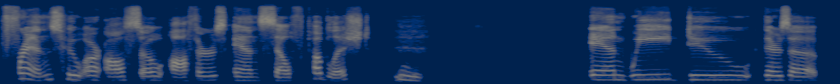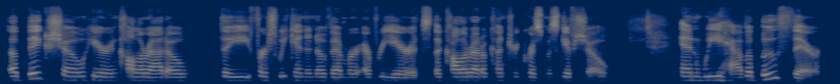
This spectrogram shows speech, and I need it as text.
friends who are also authors and self-published. Mm. And we do. There's a a big show here in Colorado the first weekend in November every year. It's the Colorado Country Christmas Gift Show. And we have a booth there.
